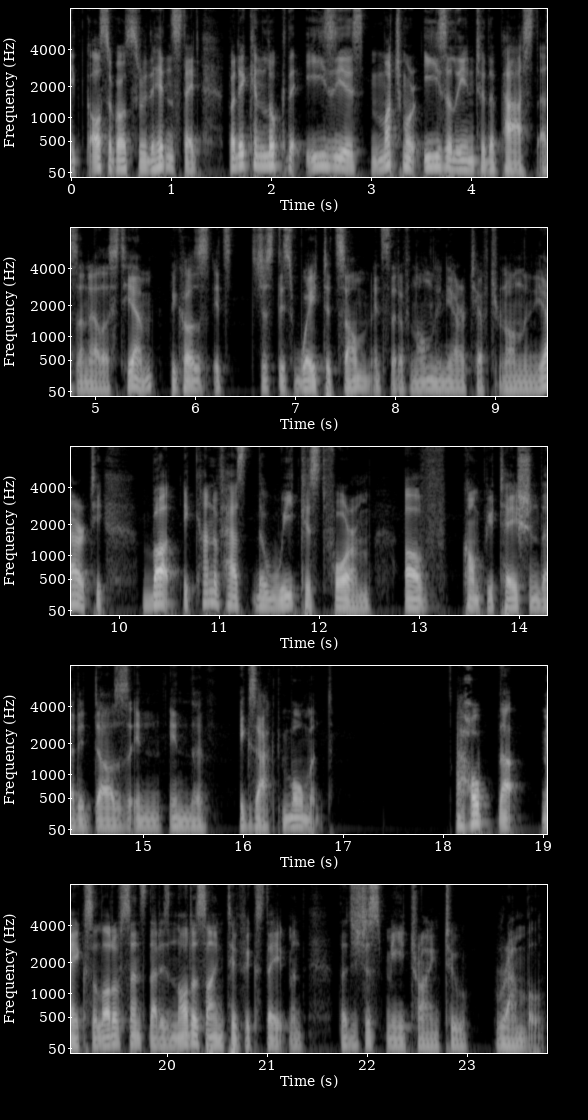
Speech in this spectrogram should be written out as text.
it also goes through the hidden state but it can look the easiest much more easily into the past as an lstm because it's just this weighted sum instead of nonlinearity after nonlinearity but it kind of has the weakest form of computation that it does in in the exact moment. I hope that makes a lot of sense. That is not a scientific statement. That is just me trying to ramble.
